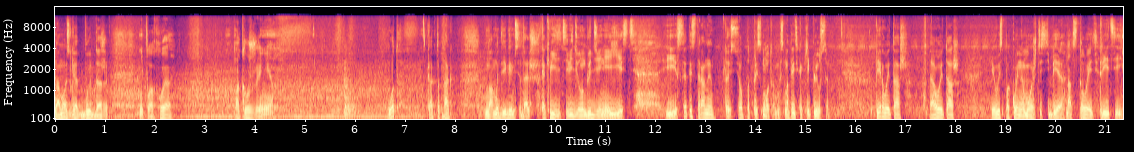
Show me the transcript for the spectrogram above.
на мой взгляд, будет даже неплохое окружение. Вот, как-то так. Ну, а мы двигаемся дальше. Как видите, видеонаблюдение есть и с этой стороны, то есть все под присмотром. И смотрите, какие плюсы. Первый этаж, второй этаж, и вы спокойно можете себе надстроить третий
